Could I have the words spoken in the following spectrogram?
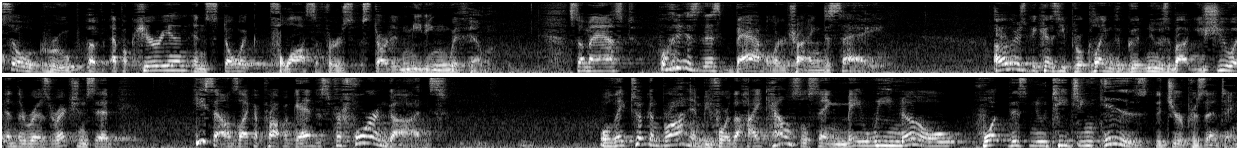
Also, a group of Epicurean and Stoic philosophers started meeting with him. Some asked, What is this babbler trying to say? Others, because he proclaimed the good news about Yeshua and the resurrection, said, He sounds like a propagandist for foreign gods. Well, they took and brought him before the high council, saying, May we know what this new teaching is that you're presenting.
